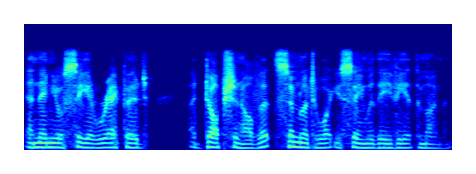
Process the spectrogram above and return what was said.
and then you'll see a rapid adoption of it, similar to what you're seeing with EV at the moment.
